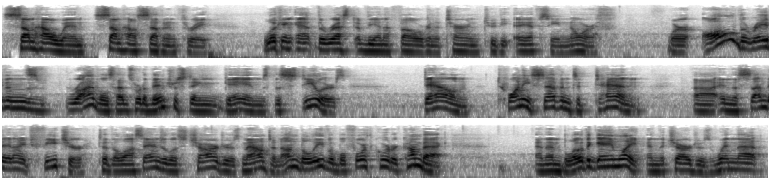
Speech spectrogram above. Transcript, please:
somehow win, somehow seven and three. Looking at the rest of the NFL, we're gonna turn to the AFC North, where all the Ravens' rivals had sort of interesting games. The Steelers down 27 to 10 uh, in the Sunday night feature to the Los Angeles Chargers mount an unbelievable fourth quarter comeback and then blow the game late, and the Chargers win that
